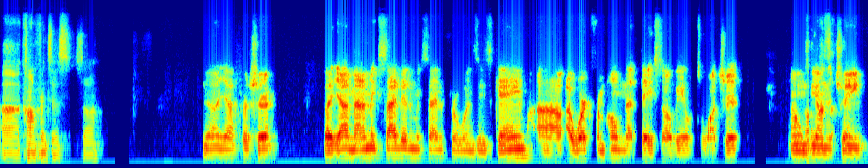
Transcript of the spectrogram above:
uh conferences. So No, yeah, for sure. But yeah, man, I'm excited. I'm excited for Wednesday's game. Uh, I work from home that day, so I'll be able to watch it. I won't be on the train.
